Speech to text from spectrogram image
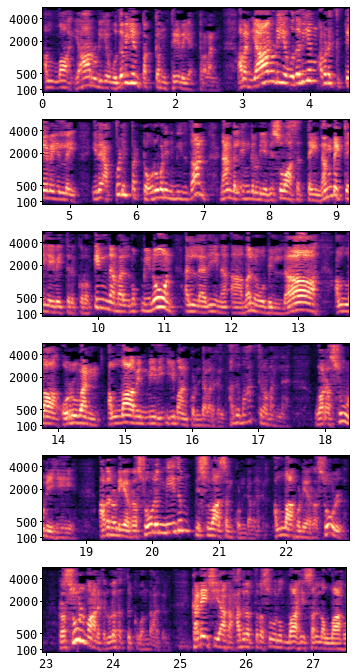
அல்லாஹ் யாருடைய உதவியின் பக்கம் தேவையற்றவன். அவன் யாருடைய உதவியும் அவனுக்கு தேவையில்லை. இதை அப்படிப்பட்ட ஒருவனின் மீதுதான் நாங்கள் எங்களுடைய விசுவாசத்தை நம்பிக்கையை வைத்திருக்கிறோம். இன்னமல் முக்மினோன் அல்லதீன அமனோபில்லா அல்லாஹ் ஒருவன் அல்லாவின் மீது ஈமான் கொண்டவர்கள். அது மாத்திரமல்ல. வரசூலிகி அவனுடைய ரசூலின் மீதும் விசுவாசம் கொண்டவர்கள். அல்லாஹுடைய ரசூல் ரசூல்மார்கள் உலகத்துக்கு வந்தார்கள். கடைசியாக ஹதரத் ரசூலுல்லாஹி சல்லாஹூ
